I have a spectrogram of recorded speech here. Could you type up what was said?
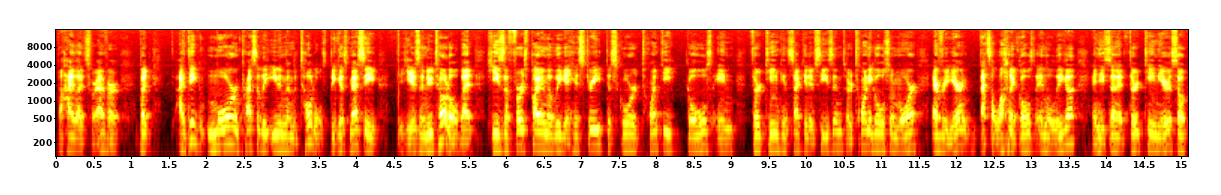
the highlights forever. But I think more impressively even than the totals because Messi, here's a new total that he's the first player in the Liga history to score 20 goals in 13 consecutive seasons or 20 goals or more every year. That's a lot of goals in the Liga, and he's done it 13 years. So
